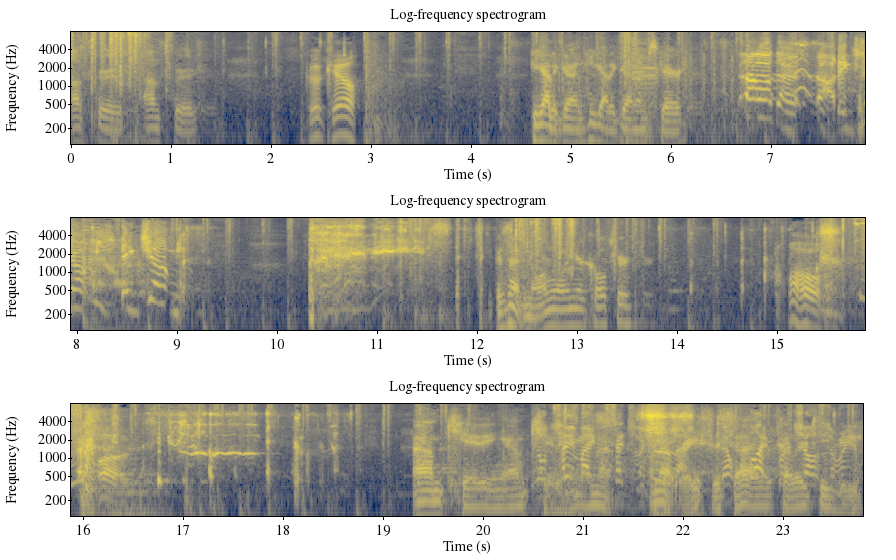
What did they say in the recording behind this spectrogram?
I'm screwed. I'm screwed. Good kill. He got a gun. He got a gun. I'm scared. Oh, the, oh, they jumped me. They jumped me. Isn't that normal in your culture? Oh. oh. I'm kidding. I'm kidding. I'm not, sent I'm not racist. I have a color TV.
